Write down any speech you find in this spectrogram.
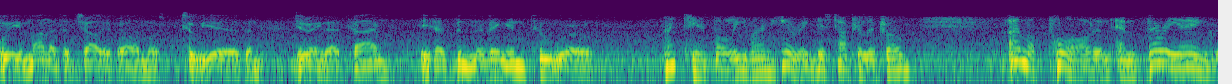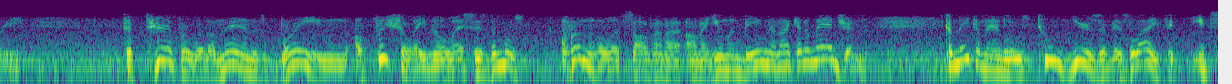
We monitored Charlie for almost two years, and during that time, he has been living in two worlds. I can't believe I'm hearing this, Dr. Latrobe. I'm appalled and, and very angry. To tamper with a man's brain, officially no less, is the most criminal assault on a, on a human being that I can imagine. To make a man lose two years of his life, it, it's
